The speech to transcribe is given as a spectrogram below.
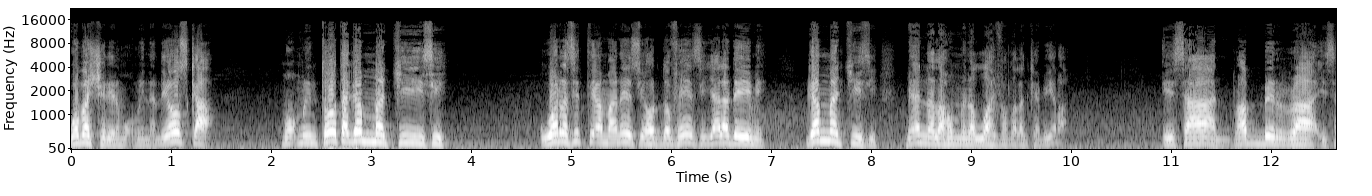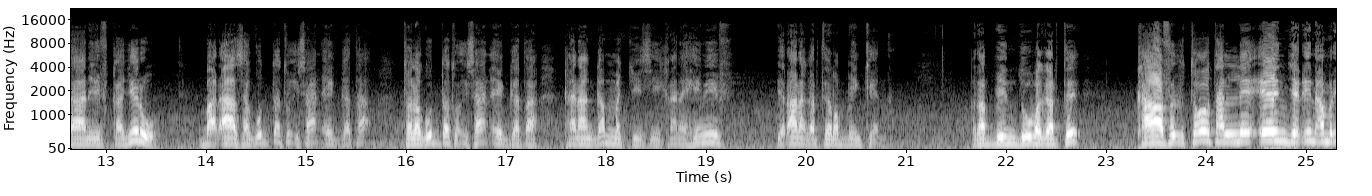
وبشر المؤمنين يوسكا مؤمن توتا قمتشيسي ورا ستي أمانيسي هردوفيسي جالا ديمي قمتشيسي بأن لهم من الله فضلا كبيرا إسان رب الرا إسان بدأسا تلا قدتو إسان إيقتا كانان قمتشيسي كان هميف جرانا قرتي ربين كينا ربين دوبا قرتي كافر توتا اللي انجل إن أمر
